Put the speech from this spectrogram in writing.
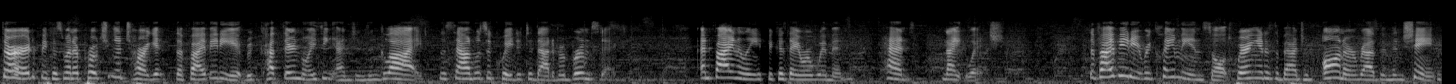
Third, because when approaching a target, the 588 would cut their noisy engines and glide. The sound was equated to that of a broomstick. And finally, because they were women. Hence, Night Witch. The 588 reclaimed the insult, wearing it as a badge of honor rather than shame.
